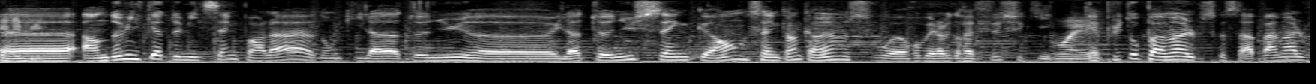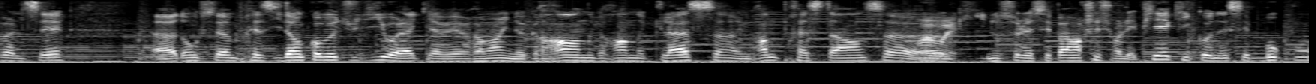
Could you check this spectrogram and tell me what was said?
Euh, en 2004-2005 par là, donc il a tenu, il a tenu 5 ans, 5 ans quand même sous Robert Louis Dreyfus, ce qui, Ouais. qui est plutôt pas mal parce que ça a pas mal valsé. Euh, donc c'est un président, comme tu dis, voilà, qui avait vraiment une grande, grande classe, une grande prestance, euh, Ouais, ouais. qui ne se laissait pas marcher sur les pieds, qui connaissait beaucoup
